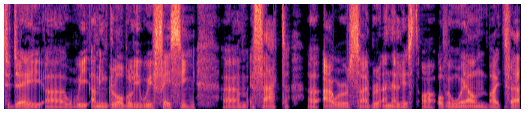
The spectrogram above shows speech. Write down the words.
today uh, we i mean globally we're facing um, a fact uh, our cyber analysts are overwhelmed by threat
